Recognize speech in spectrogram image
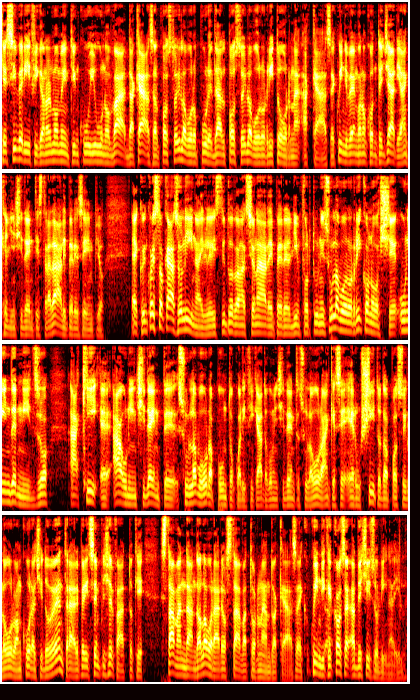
che si verificano nel momento in cui uno va da casa al posto di lavoro oppure dal posto di lavoro ritorna a casa e quindi vengono conteggiati anche gli incidenti stradali per esempio. Ecco, in questo caso l'INAIL, l'Istituto Nazionale per gli Infortuni sul Lavoro, riconosce un indennizzo a chi eh, ha un incidente sul lavoro, appunto qualificato come incidente sul lavoro, anche se era uscito dal posto di lavoro ancora ci doveva entrare, per il semplice fatto che stava andando a lavorare o stava tornando a casa. Ecco, quindi che cosa ha deciso l'INAIL?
